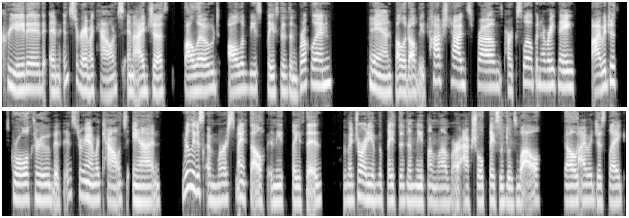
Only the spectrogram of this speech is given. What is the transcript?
created an Instagram account and I just followed all of these places in Brooklyn and followed all these hashtags from Park Slope and everything. I would just scroll through this Instagram account and really just immerse myself in these places. The majority of the places in Lease on Love are actual places as well. So I would just like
